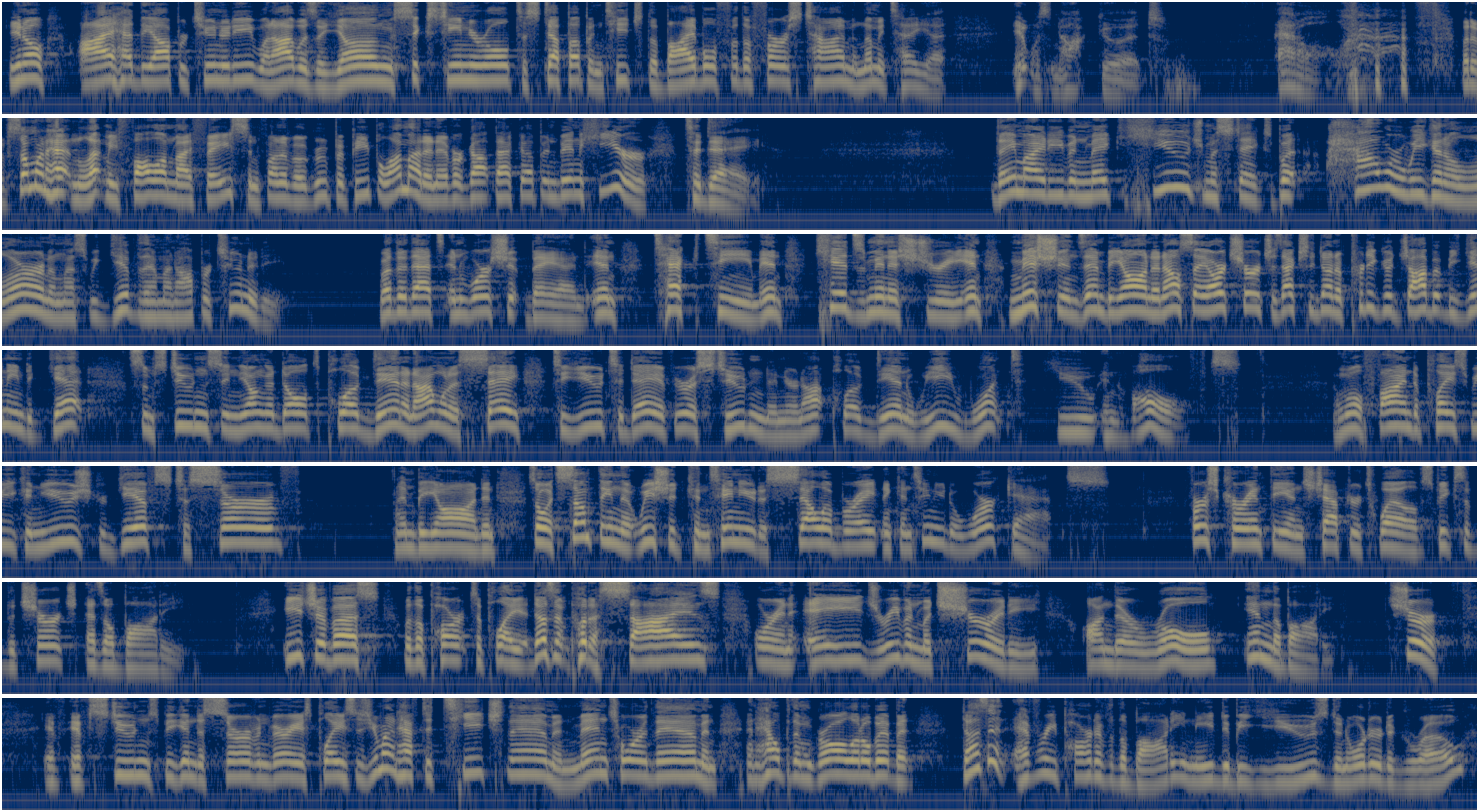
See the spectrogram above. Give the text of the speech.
You know, I had the opportunity when I was a young 16 year old to step up and teach the Bible for the first time, and let me tell you, it was not good at all. but if someone hadn't let me fall on my face in front of a group of people, I might have never got back up and been here today. They might even make huge mistakes, but how are we going to learn unless we give them an opportunity? Whether that's in worship band, in tech team, in kids ministry, in missions and beyond. And I'll say our church has actually done a pretty good job at beginning to get some students and young adults plugged in. And I want to say to you today if you're a student and you're not plugged in, we want you involved. And we'll find a place where you can use your gifts to serve and beyond. And so it's something that we should continue to celebrate and continue to work at. 1 Corinthians chapter 12 speaks of the church as a body. Each of us with a part to play. It doesn't put a size or an age or even maturity on their role in the body. Sure, if, if students begin to serve in various places, you might have to teach them and mentor them and, and help them grow a little bit, but doesn't every part of the body need to be used in order to grow?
